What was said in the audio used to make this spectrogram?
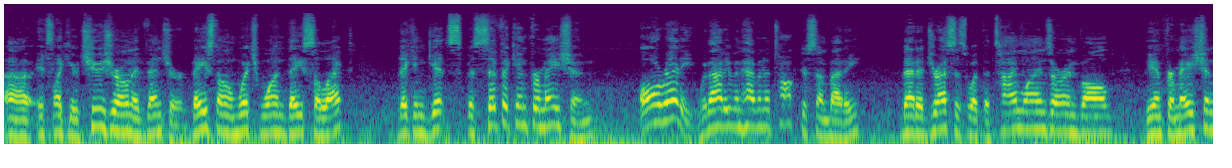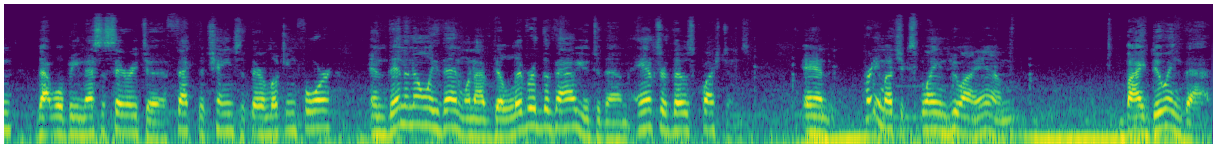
uh, it's like you choose your own adventure. Based on which one they select, they can get specific information already without even having to talk to somebody that addresses what the timelines are involved, the information that will be necessary to affect the change that they're looking for. And then and only then, when I've delivered the value to them, answered those questions, and pretty much explained who I am by doing that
